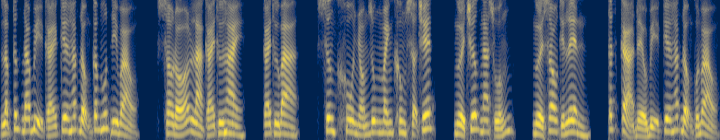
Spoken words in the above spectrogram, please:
Lập tức đã bị cái kia hấp động cấp hút đi vào, sau đó là cái thứ hai, cái thứ ba, xương khô nhóm dung manh không sợ chết, người trước ngã xuống, người sau tiến lên, tất cả đều bị kia hắc động cuốn vào,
